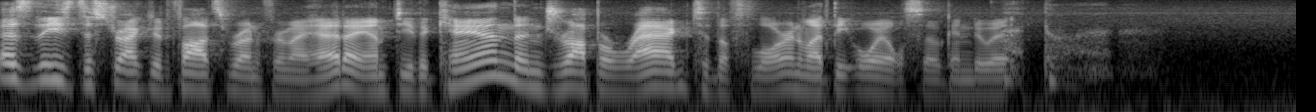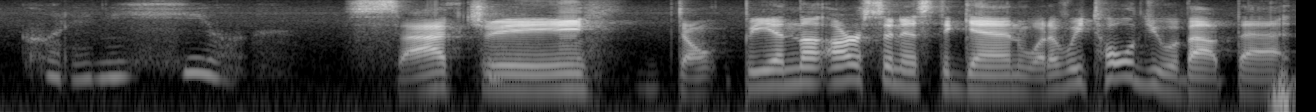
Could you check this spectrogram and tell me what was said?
As these distracted thoughts run through my head, I empty the can, then drop a rag to the floor and let the oil soak into it. Sachi, don't be an arsonist again. What have we told you about that?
